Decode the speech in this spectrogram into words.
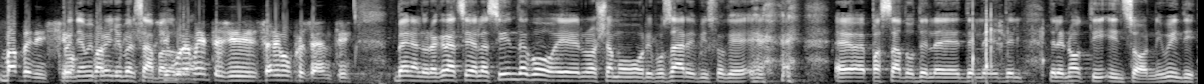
Va benissimo. Prendiamo il premio per sabato. Sicuramente allora. ci saremo presenti. Bene, allora grazie alla Sindaco e lo lasciamo riposare visto che è passato delle, delle, delle, delle notti insonni. Quindi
